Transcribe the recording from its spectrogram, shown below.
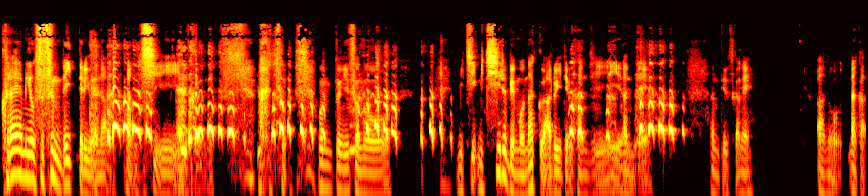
暗闇を進んでいってるような感じですよね。本当にその、道、道しるべもなく歩いてる感じなんで、なんていうんですかね。あの、なんか、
